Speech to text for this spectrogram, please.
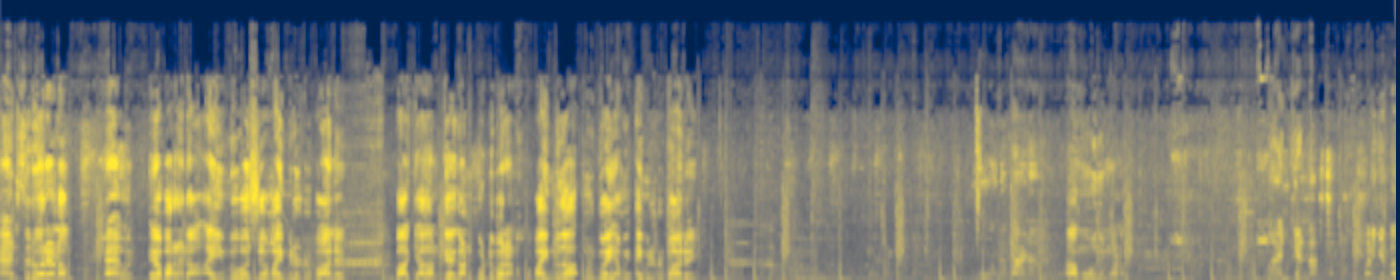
ആൻസർ പറയണം. ഇവ പറഞ്ഞതാ അമ്പത് പശു ആകുമ്പോൾ അമ്പത് ലിറ്റർ പാലായി ബാക്കി അതൊക്കെ കണക്കൂട്ട് പറയണം. അപ്പൊ അമ്പത് മൃഗമായി അമ്പ- അമ്പത് ലിറ്റർ പാലായി ആ മൂന്നും വേണം. മണിക്കണ്ട മണിക്കണ്ടാ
